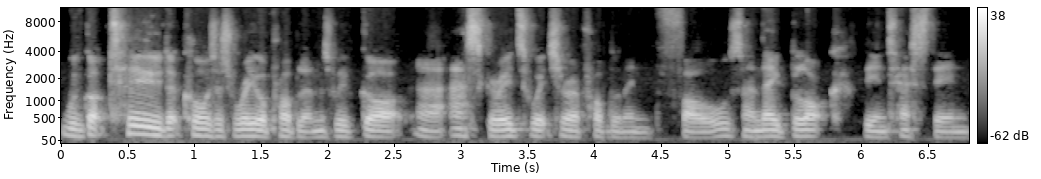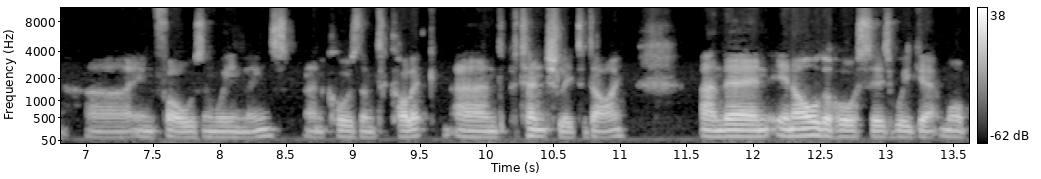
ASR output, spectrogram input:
we've got two that cause us real problems. We've got uh, ascarids, which are a problem in foals, and they block the intestine uh, in foals and weanlings and cause them to colic and potentially to die. And then in older horses, we get more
